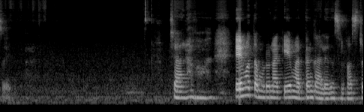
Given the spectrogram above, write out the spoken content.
సో ఇది. చాలా బాగుంది. ఏమో తమ్ముడు నాకేం అర్థం కాలేదు అసలు ఫస్ట్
